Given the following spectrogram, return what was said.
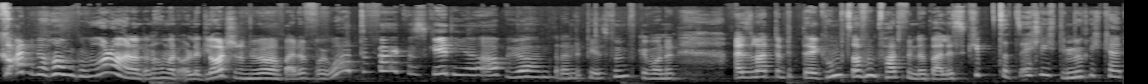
Gott, wir haben gewonnen. Und dann haben wir halt alle geklatscht und wir waren beide voll, what the fuck, was geht hier ab? Wir haben gerade eine PS5 gewonnen. Also Leute, bitte kommt auf den Pfadfinderball. Es gibt tatsächlich die Möglichkeit,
